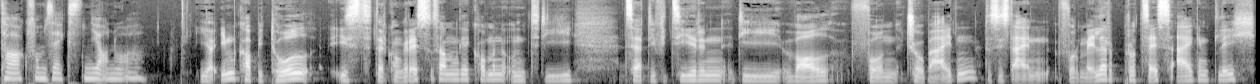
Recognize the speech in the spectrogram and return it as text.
Tag vom 6. Januar? Ja, im Kapitol ist der Kongress zusammengekommen und die zertifizieren die Wahl von Joe Biden. Das ist ein formeller Prozess eigentlich,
